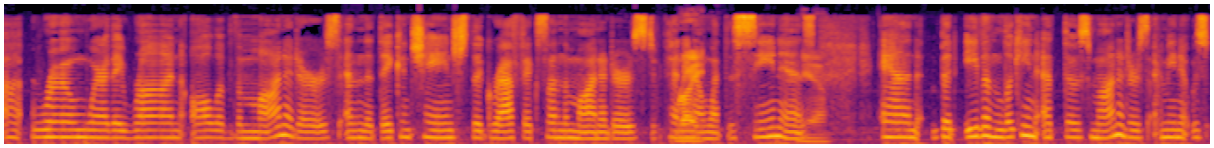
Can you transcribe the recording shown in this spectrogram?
uh, room where they run all of the monitors and that they can change the graphics on the monitors depending Right. on what the scene is. Yeah. And but even looking at those monitors, I mean, it was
